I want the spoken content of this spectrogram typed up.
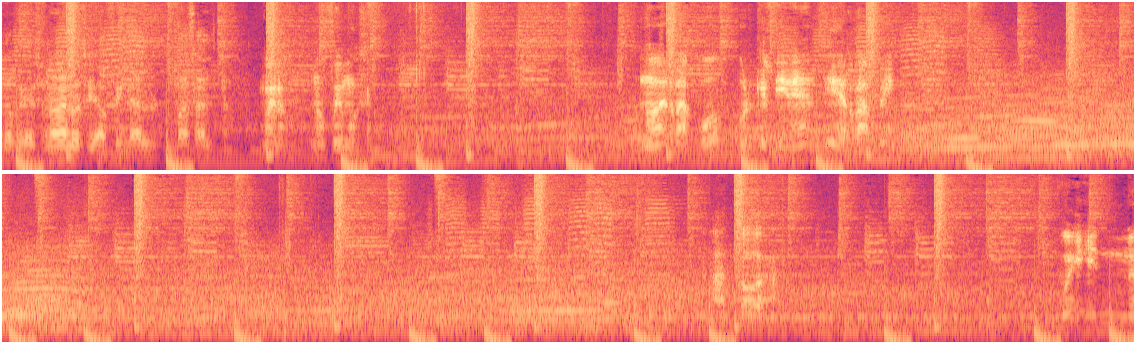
logres una velocidad final más alta. Bueno, nos fuimos. No derrapó porque tiene antiderrape. A toda. Bueno.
